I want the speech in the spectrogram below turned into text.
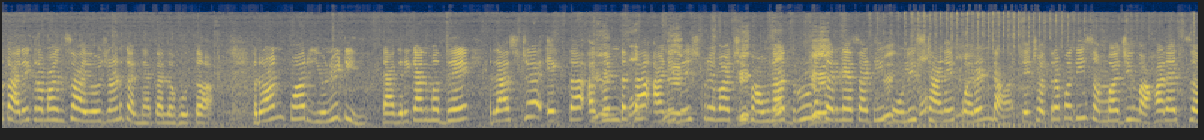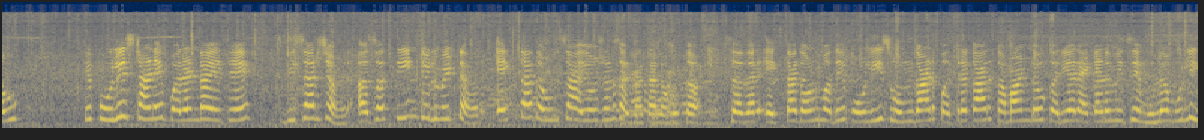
कार्यक्रमांचं आयोजन करण्यात आलं होतं. रन फॉर युनिटी नागरिकांमध्ये राष्ट्र एकता अखंडता आणि देशप्रेमाची भावना दृढ करण्यासाठी पोलीस ठाणे परंडा ते छत्रपती संभाजी महाराज चौक ते पोलीस ठाणे परंडा येथे विसर्जन असं तीन किलोमीटर एकता दौडचं आयोजन करण्यात आलं होतं. सदर एकता दौडमध्ये पोलीस होमगार्ड पत्रकार कमांडो करिअर अकॅडमीचे मुलं मुली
